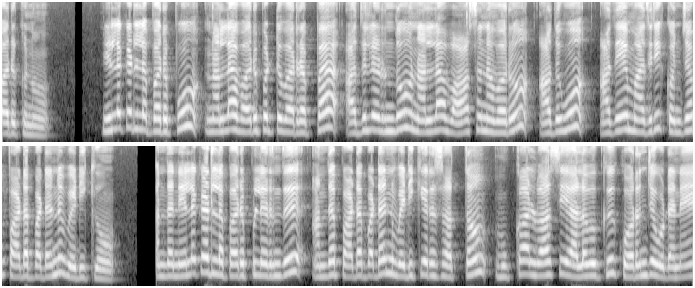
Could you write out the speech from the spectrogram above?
வறுக்கணும். நிலக்கடலை பருப்பும் நல்லா வறுபட்டு வர்றப்ப அதிலிருந்தும் நல்லா வாசனை வரும். அதுவும் அதே மாதிரி கொஞ்சம் படபடன்னு வெடிக்கும். அந்த நிலக்கடலை பருப்புலேருந்து அந்த படபடன் வெடிக்கிற சத்தம் முக்கால்வாசி அளவுக்கு குறைஞ்ச உடனே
